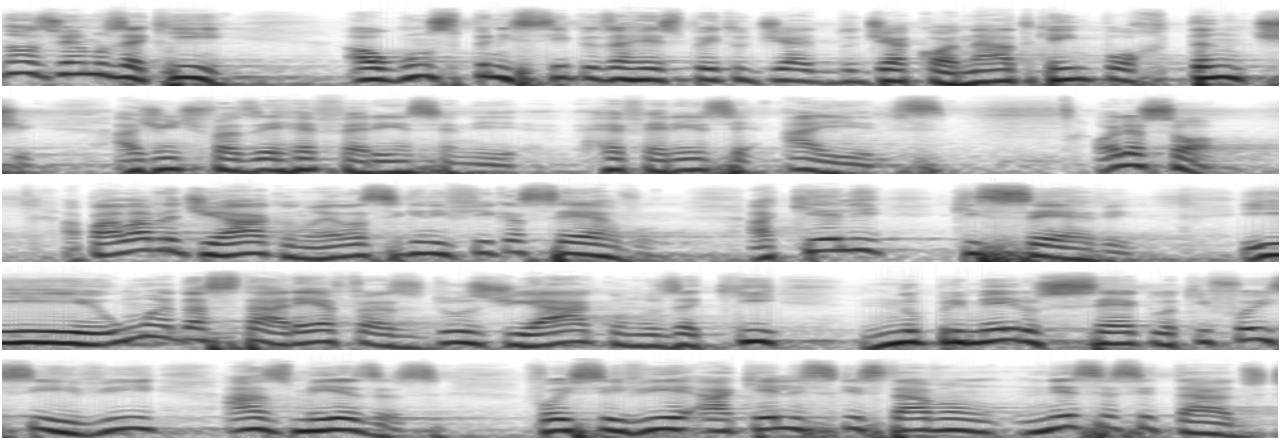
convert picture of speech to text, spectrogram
Nós vemos aqui alguns princípios a respeito do diaconato que é importante a gente fazer referência, referência a eles. Olha só, a palavra diácono ela significa servo, aquele que serve. E uma das tarefas dos diáconos aqui no primeiro século aqui foi servir às mesas, foi servir aqueles que estavam necessitados.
